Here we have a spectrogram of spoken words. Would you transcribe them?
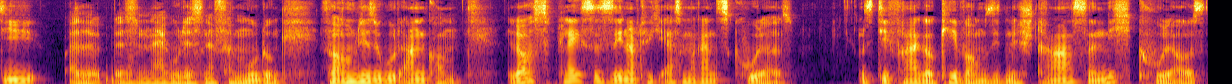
die, also, das, na gut, das ist eine Vermutung, warum die so gut ankommen. Lost Places sehen natürlich erstmal ganz cool aus ist die Frage, okay, warum sieht eine Straße nicht cool aus,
